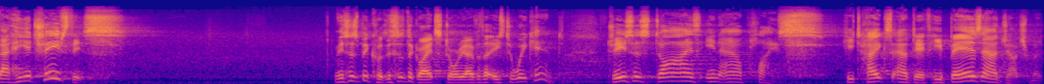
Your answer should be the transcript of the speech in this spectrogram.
that he achieves this. And this is because this is the great story over the Easter weekend. Jesus dies in our place. He takes our death, he bears our judgment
